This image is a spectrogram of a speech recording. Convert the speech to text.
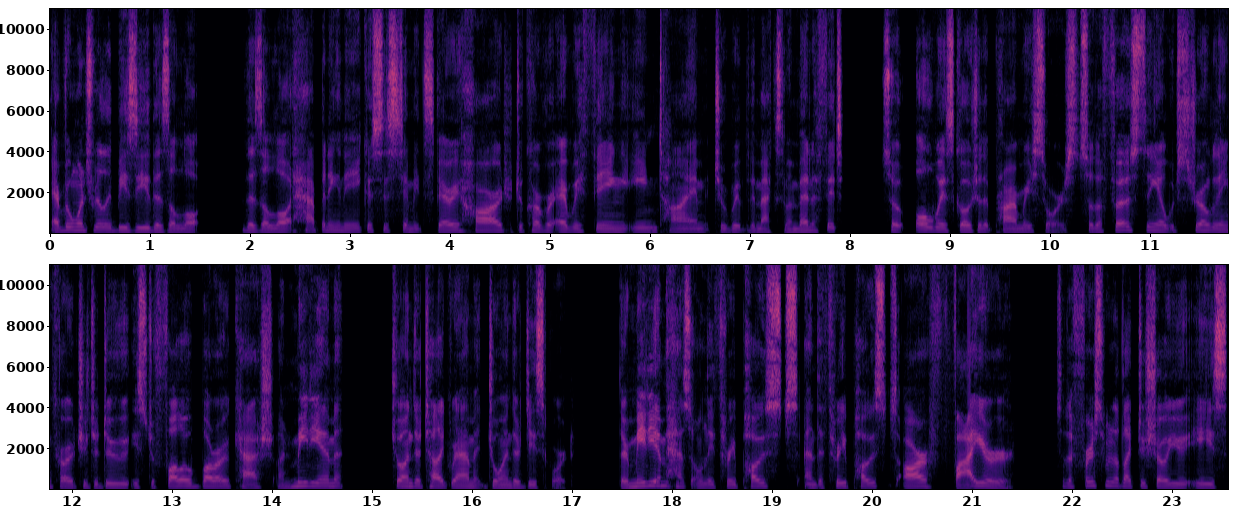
Everyone's really busy. There's a lot there's a lot happening in the ecosystem. It's very hard to cover everything in time to reap the maximum benefit. So always go to the primary source. So the first thing I would strongly encourage you to do is to follow Burrow Cash on Medium, join their Telegram, join their Discord. Their Medium has only three posts, and the three posts are fire. So the first one I'd like to show you is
